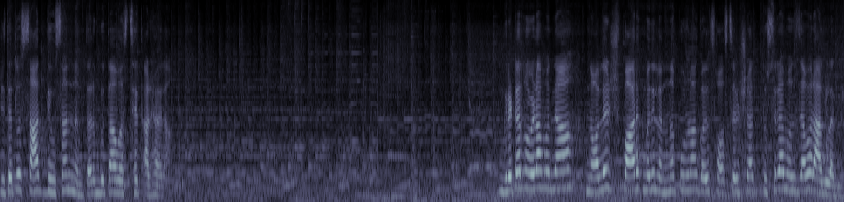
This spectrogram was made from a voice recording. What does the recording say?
जिथे तो सात दिवसांनंतर मृतावस्थेत आढळला. ग्रेटर नोएडामधल्या नॉलेज पार्कमधील अन्नपूर्णा गर्ल्स हॉस्टेलच्या दुसऱ्या मजल्यावर आग लागली.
